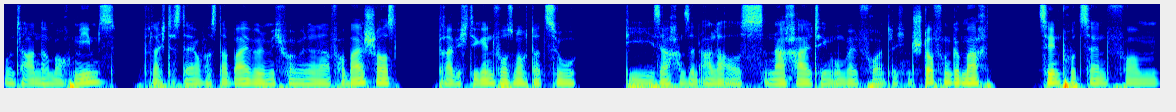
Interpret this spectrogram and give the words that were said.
unter anderem auch Memes. Vielleicht ist da ja auch was dabei, würde mich freuen, wenn du da vorbeischaust. Drei wichtige Infos noch dazu. Die Sachen sind alle aus nachhaltigen, umweltfreundlichen Stoffen gemacht. 10% vom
